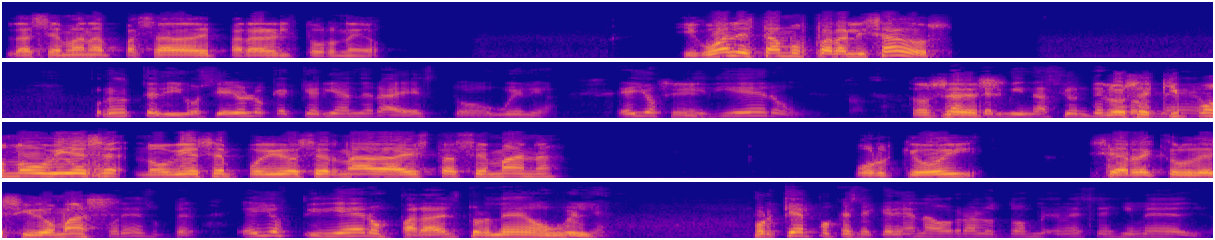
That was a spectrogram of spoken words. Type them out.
la semana pasada de parar el torneo. Igual estamos paralizados. Por eso te digo, si ellos lo que querían era esto, William, ellos pidieron Entonces, la terminación del los equipos no hubiesen, no hubiesen podido hacer nada esta semana porque hoy se ha recrudecido más. Por eso, pero ellos pidieron parar el torneo, William. ¿Por qué? Porque se querían ahorrar los dos meses y medio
